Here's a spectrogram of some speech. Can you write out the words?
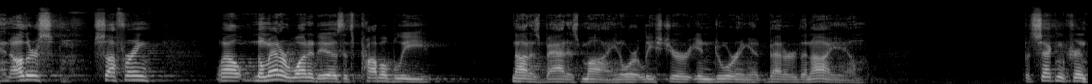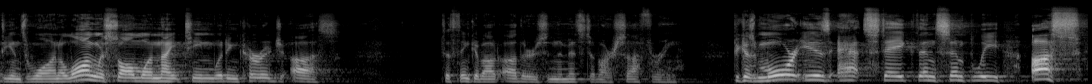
And others suffering, well, no matter what it is, it's probably not as bad as mine, or at least you're enduring it better than I am. But 2 Corinthians 1, along with Psalm 119, would encourage us to think about others in the midst of our suffering. Because more is at stake than simply us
